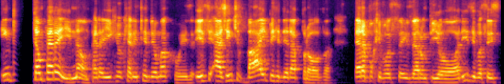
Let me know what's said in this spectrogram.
Então, peraí, não, peraí que eu quero entender uma coisa. Esse, a gente vai perder a prova. Era porque vocês eram piores e vocês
